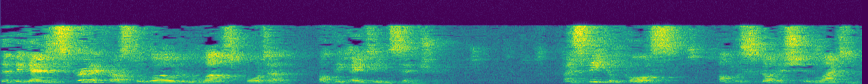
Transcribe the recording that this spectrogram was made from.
that began to spread across the world in the last quarter of the 18th century. I speak, of course, of the Scottish Enlightenment.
